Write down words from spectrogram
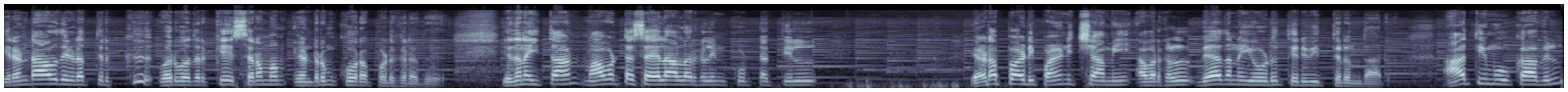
இரண்டாவது இடத்திற்கு வருவதற்கே சிரமம் என்றும் கூறப்படுகிறது. இதனைத்தான் மாவட்ட செயலாளர்களின் கூட்டத்தில் எடப்பாடி பழனிசாமி அவர்கள் வேதனையோடு தெரிவித்திருந்தார். அதிமுகவில்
